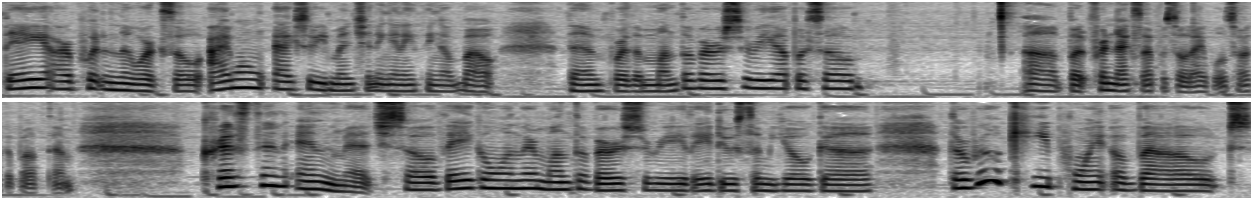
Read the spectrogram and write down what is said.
they are putting the work, so I won't actually be mentioning anything about them for the month anniversary episode. Uh, but for next episode, I will talk about them. Kristen and Mitch, so they go on their month anniversary, they do some yoga. The real key point about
